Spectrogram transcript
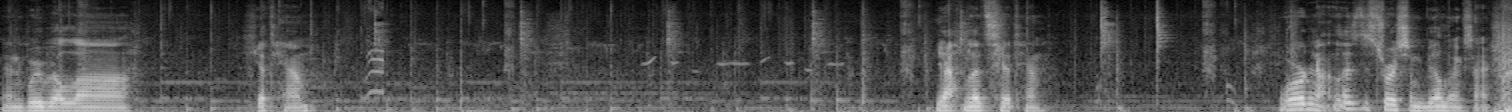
and we will uh, hit him. Yeah, let's hit him. Or not, let's destroy some buildings actually.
